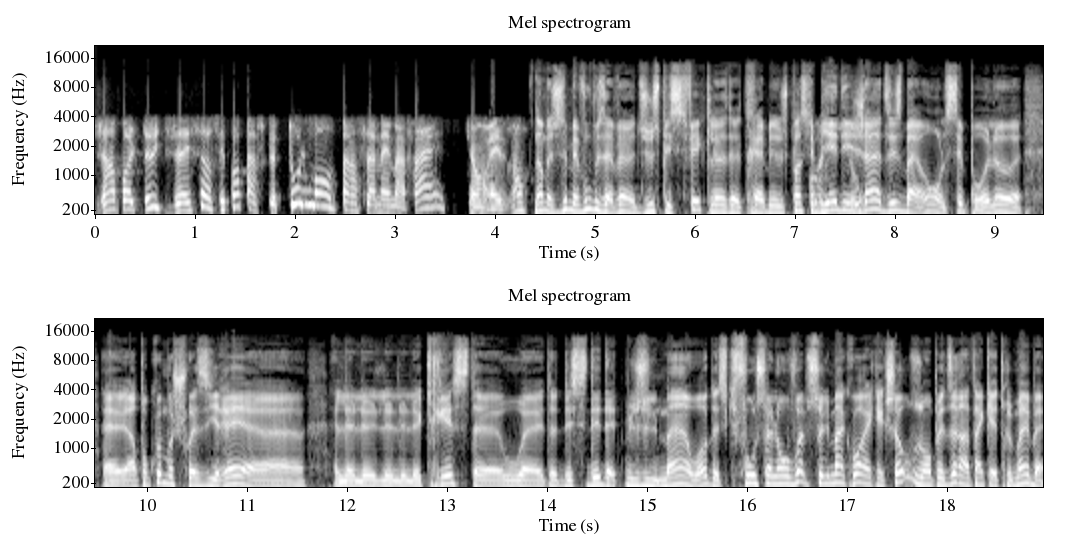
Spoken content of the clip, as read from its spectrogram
Jean-Paul II disait ça. C'est pas parce que tout le monde pense la même affaire qui ont raison. Non, mais je sais, mais vous, vous avez un Dieu spécifique, là, de très Je pense que bien des gens disent, ben, on le sait pas, là. Euh, alors pourquoi moi je choisirais euh, le, le, le, Christ euh, ou de décider d'être musulman ou autre? Est-ce qu'il faut, selon vous, absolument croire à quelque chose? Ou on peut dire en tant qu'être humain, ben,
